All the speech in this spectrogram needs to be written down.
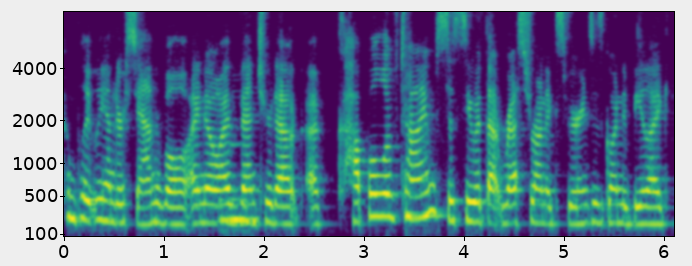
completely understandable. I know mm-hmm. I've ventured out a couple of times to see what that restaurant experience is going to be like.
